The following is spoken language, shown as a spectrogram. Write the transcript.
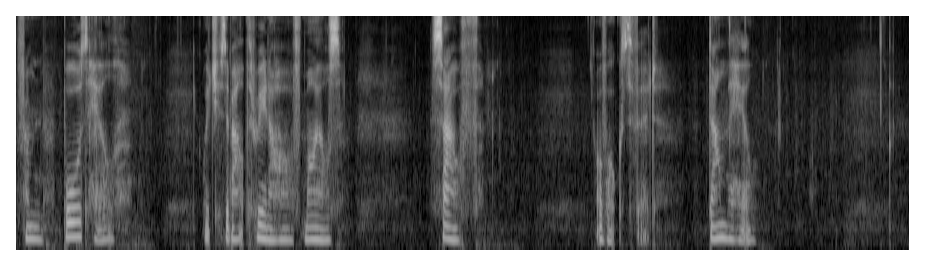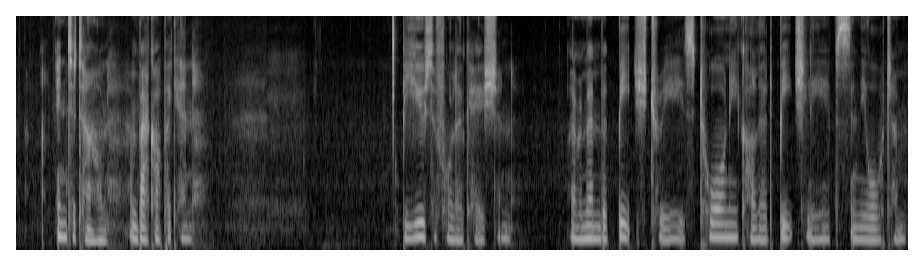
from Boars Hill, which is about three and a half miles south of Oxford, down the hill, into town, and back up again. Beautiful location. I remember beech trees, tawny coloured beech leaves in the autumn.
